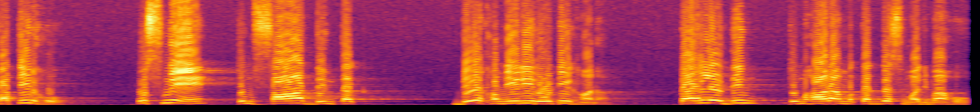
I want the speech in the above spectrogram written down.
فطر ہو۔ اس میں تم سات دن تک بے خمیری روٹی کھانا۔ پہلے دن تمہارا مقدس مجمع ہو۔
